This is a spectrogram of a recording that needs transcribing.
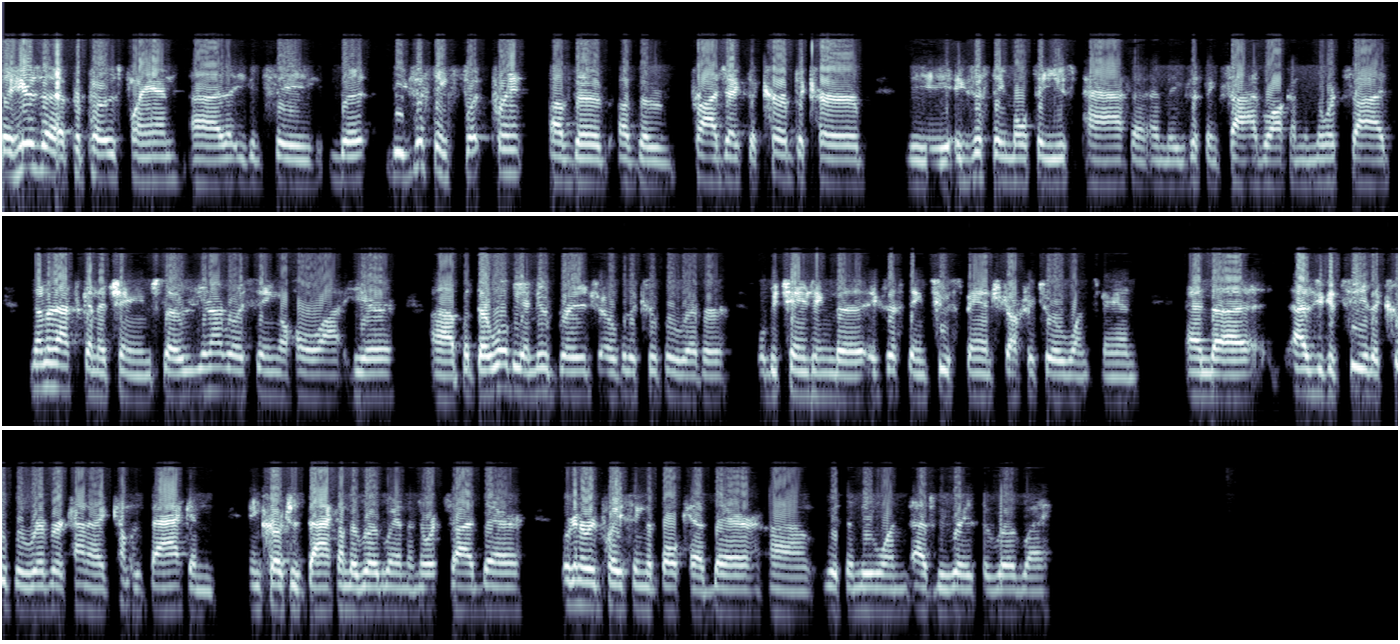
So here's a proposed plan uh, that you can see. The, the existing footprint of the, of the project, the curb to curb, the existing multi-use path and, the existing sidewalk on the north side, none of that's going to change. So you're not really seeing a whole lot here. Uh, but there will be a new bridge over the Cooper River. We'll be changing the existing two-span structure to a one-span. And uh, as you can see, the Cooper River kind of comes back and encroaches back on the roadway on the north side there. We're going to replacing the bulkhead there uh, with a new one as we raise the roadway.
